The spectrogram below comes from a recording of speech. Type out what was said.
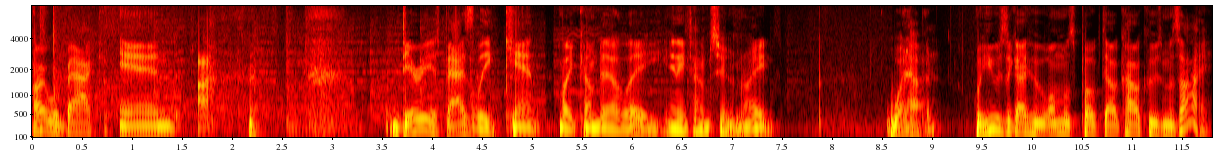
All right, we're back, and uh, Darius Bazley can't like come to LA anytime soon, right? What happened? Well, he was the guy who almost poked out Kyle Kuzma's eye.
